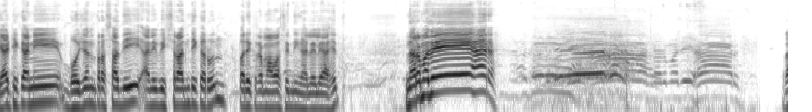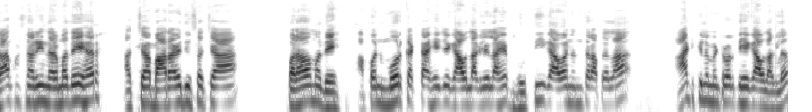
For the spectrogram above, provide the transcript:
या ठिकाणी भोजन प्रसादी आणि विश्रांती करून परिक्रमावासी निघालेले आहेत. नर्मदे हर! रामकृष्णारी नर्मदे हर! आजच्या बाराव्या दिवसाच्या पढावामध्ये आपण मोरकट्टा हे जे गाव लागलेलं आहे भोवती गावानंतर आपल्याला आठ किलोमीटरवरती हे गाव लागलं.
